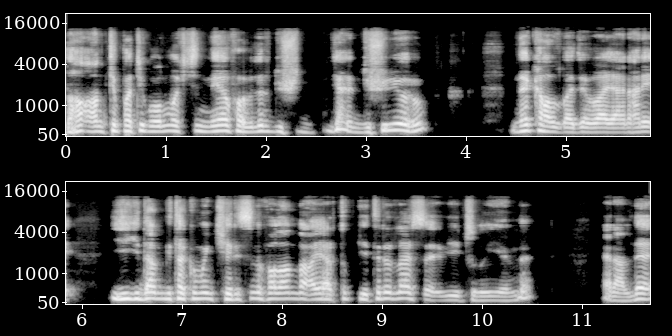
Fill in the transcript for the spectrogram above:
daha antipatik olmak için ne yapabilir düşün yani düşünüyorum. Ne kaldı acaba yani hani iyi giden bir takımın kerisini falan da ayartıp getirirlerse V2'nun yerine herhalde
